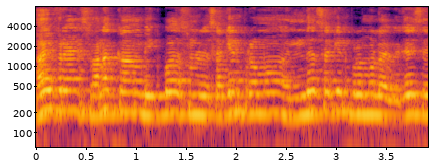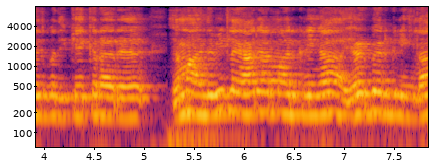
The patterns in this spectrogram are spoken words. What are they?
ஹாய் ஃப்ரெண்ட்ஸ் வணக்கம். பிக் பாஸ் செகண்ட் ப்ரோமோ இந்த செகண்ட் ப்ரோமோல விஜய் சேதுபதி கேட்குறாரு ஏம்மா இந்த வீட்டில் யார் யாருமா இருக்கிறீங்க? ஏழு பேர் இருக்கிறீங்களா?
